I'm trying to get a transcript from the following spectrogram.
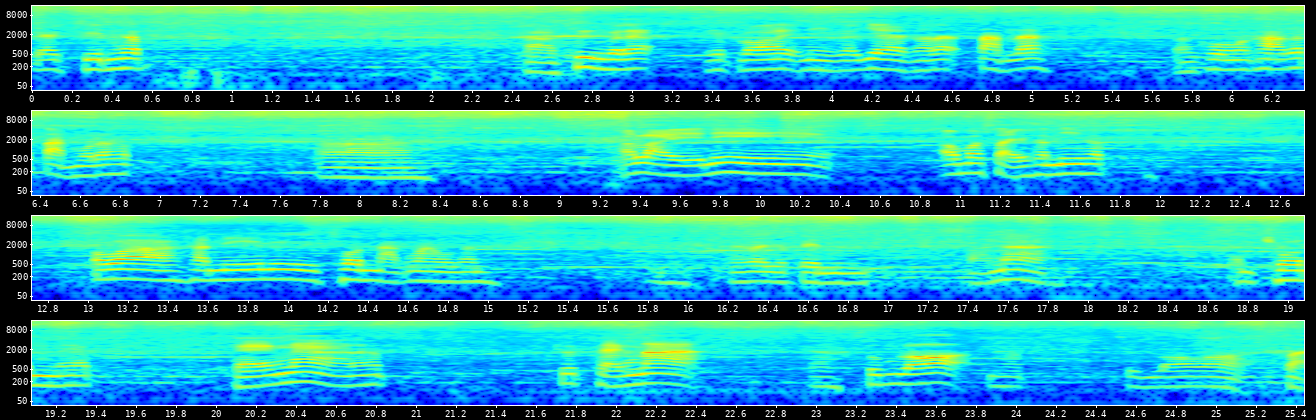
แยกชิ้นครับขาดครึ่งไปแล้ว เรียบร้อยนี่ก็แยกกันแล้วตัดแล้วสังโครงราคาก็ตัดหมดแล้วครับอ่าอะไรนี่เอามาใส่คันนี้ครับ เพราะว่าคันนี้นี่ชนหนักมากเหมือนกันไม่ว่าจะเป็นฝาหน้ากันชนนะครับแผงหน้านะครับ ชุดแผงหน้าซุ้มล้อนะครับซุ้มล้อก็ใส่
